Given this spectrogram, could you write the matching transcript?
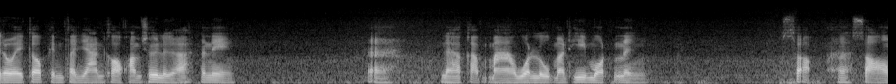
SOS ก็เป็นสัญญาณขอความช่วยเหลือนั่นเองอ่าแล้วกลับมาวนลูปมาที่โหมดหนึ่ง สองสอง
